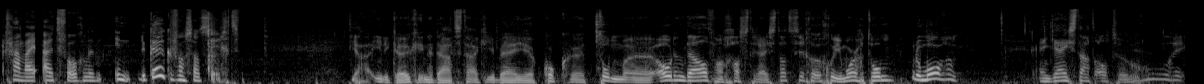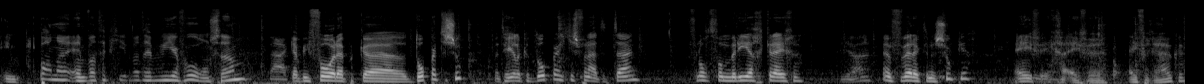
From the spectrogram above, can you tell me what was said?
gaan wij uitvogelen in de keuken van Stadzicht. Ja, in de keuken inderdaad sta ik hier bij uh, kok uh, Tom uh, Odendaal van Gasterij Stadzicht. Goedemorgen Tom. Goedemorgen. En jij staat al te roeren in pannen. En wat, heb je, wat hebben we hier voor ons staan? Nou, ik heb hiervoor heb ik uh, doppertensoep. Met heerlijke doppertjes vanuit de tuin. Vanochtend van Maria gekregen. Ja. En verwerkt in een soepje. Even, ik ga even, even ruiken.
